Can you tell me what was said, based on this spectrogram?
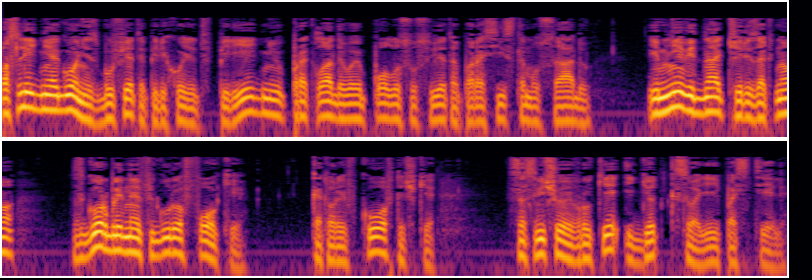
Последний огонь из буфета переходит в переднюю, прокладывая полосу света по росистому саду. И мне видна через окно сгорбленная фигура Фоки, который в кофточке — со свечой в руке идет к своей постели.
